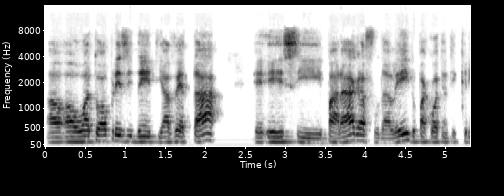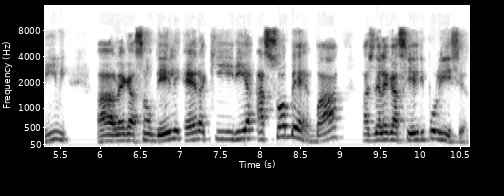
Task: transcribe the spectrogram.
ao, ao atual presidente a vetar esse parágrafo da lei, do pacote anticrime, a alegação dele era que iria assoberbar as delegacias de polícia.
